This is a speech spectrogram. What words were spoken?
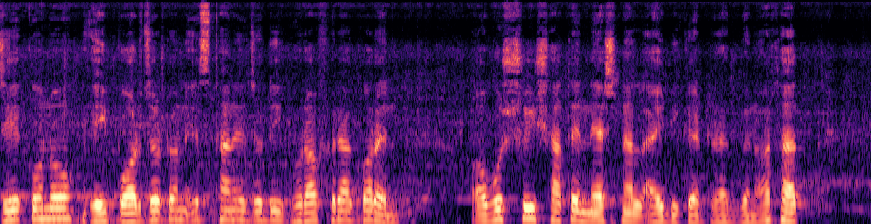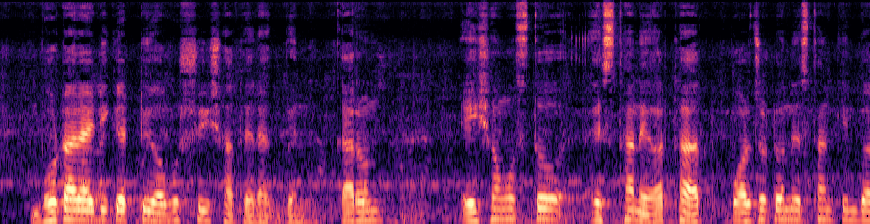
যে কোনো এই পর্যটন স্থানে যদি ঘোরাফেরা করেন অবশ্যই সাথে ন্যাশনাল আইডি কার্ড রাখবেন, অর্থাৎ ভোটার আইডি কার্ডটি অবশ্যই সাথে রাখবেন। কারণ এই সমস্ত স্থানে, অর্থাৎ পর্যটন স্থান কিংবা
